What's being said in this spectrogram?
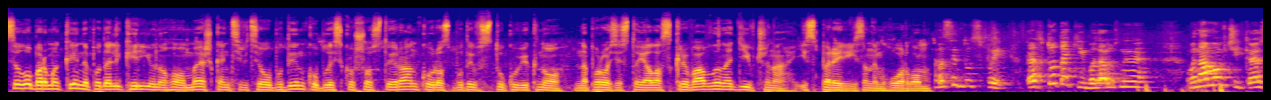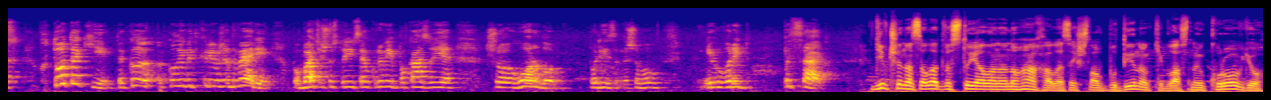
Село Бармаки неподалік Рівного. Мешканців цього будинку близько шостої ранку розбудив стук у вікно. На порозі стояла скривавлена дівчина із перерізаним горлом. Василь тут спить. Каже, хто такі? Бо зараз вона мовчить. Каже, хто такі? Та коли, коли відкрив вже двері, побачив, що стоїть вся в крові, показує, що горло порізане, що і говорить писать. Дівчина заледве стояла на ногах, але зайшла в будинок і власною кров'ю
